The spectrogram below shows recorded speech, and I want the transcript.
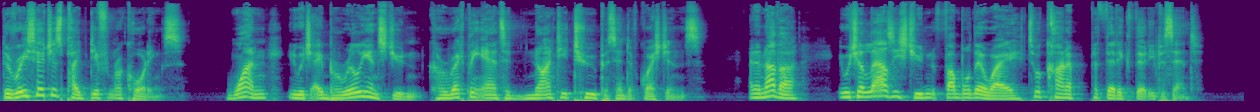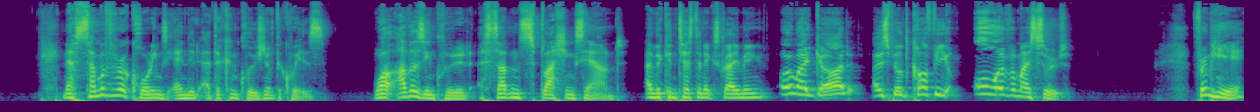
The researchers played different recordings. One in which a brilliant student correctly answered 92% of questions, and another in which a lousy student fumbled their way to a kind of pathetic 30%. Now, some of the recordings ended at the conclusion of the quiz, while others included a sudden splashing sound and the contestant exclaiming, Oh my god, I've spilled coffee all over my suit. From here,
